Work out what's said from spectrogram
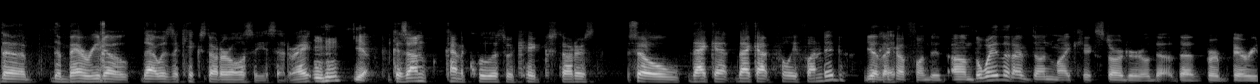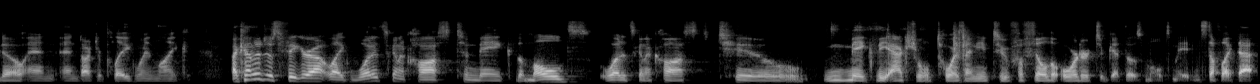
The the burrito that was a Kickstarter also. You said right? Mm-hmm. Yeah, Because I'm kind of clueless with Kickstarters. So that got that got fully funded. yeah, Okay. that got funded. Um, the way that I've done my Kickstarter, the the Bur- Burrito and and Dr. Plaguein, like I kind of just figure out like what it's going to cost to make the molds, what it's going to cost to make the actual toys I need to fulfill the order to get those molds made and stuff like that.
